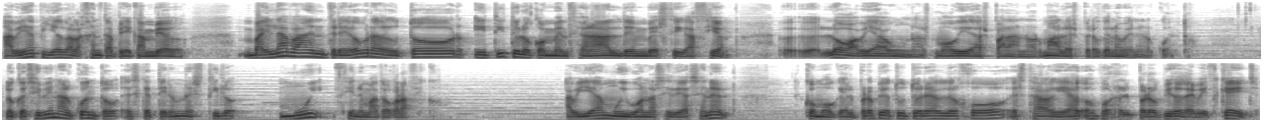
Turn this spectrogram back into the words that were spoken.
había pillado a la gente a pie cambiado. Bailaba entre obra de autor y título convencional de investigación. Eh, luego había unas movidas paranormales, pero que no viene al cuento. Lo que sí viene al cuento es que tiene un estilo muy cinematográfico había muy buenas ideas en él, como que el propio tutorial del juego estaba guiado por el propio David Cage.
